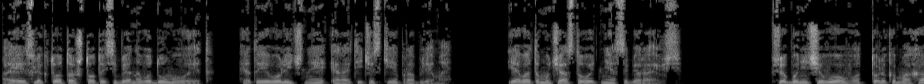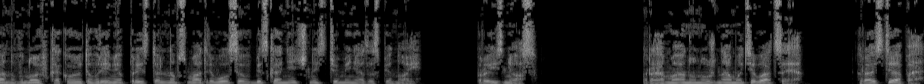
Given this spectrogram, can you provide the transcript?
А если кто-то что-то себе навыдумывает, это его личные эротические проблемы. Я в этом участвовать не собираюсь. Все бы ничего, вот только Махан вновь какое-то время пристально всматривался в бесконечность у меня за спиной произнес. «Роману нужна мотивация. Растяпа,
